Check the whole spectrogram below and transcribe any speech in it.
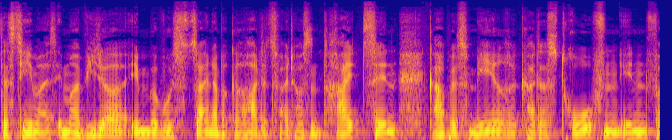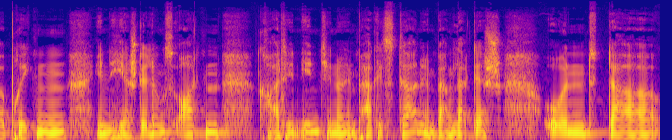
Das Thema ist immer wieder im Bewusstsein, aber gerade 2013 gab es mehrere Katastrophen in Fabriken, in Herstellungsorten, gerade in Indien und in Pakistan und in Bangladesch. Und da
